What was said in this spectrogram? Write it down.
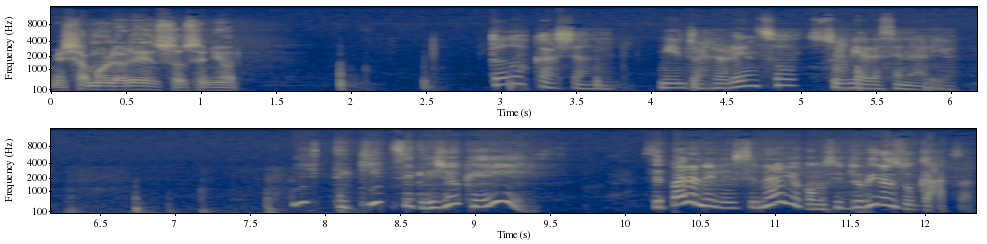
Me llamo Lorenzo, señor. Todos callan, mientras Lorenzo sube al escenario. ¿Este quién se creyó que es? Se para en el escenario como si estuviera en su casa.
